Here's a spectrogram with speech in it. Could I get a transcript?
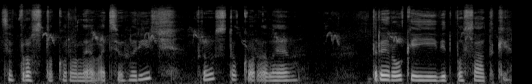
це просто королева цьогоріч. Просто королева. Три роки її від посадки.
